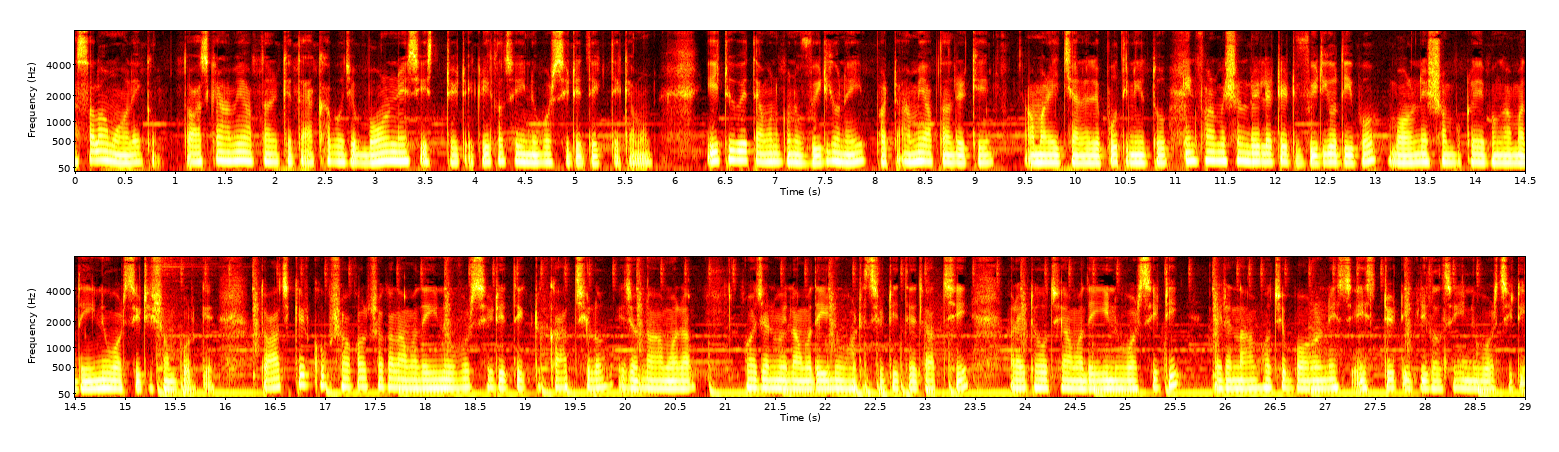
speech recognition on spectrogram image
আসসালামু আলাইকুম। তো আজকে আমি আপনাদেরকে দেখাবো যে বর্নেস স্টেট এগ্রিকালচার ইউনিভার্সিটি দেখতে কেমন। ইউটিউবে তেমন কোনো ভিডিও নেই বাট আমি আপনাদেরকে আমার এই চ্যানেলে প্রতিনিয়ত ইনফরমেশন রিলেটেড ভিডিও দিব বর্ণের সম্পর্কে এবং আমাদের ইউনিভার্সিটি সম্পর্কে। তো আজকের খুব সকাল সকাল আমাদের ইউনিভার্সিটিতে একটু কাজ ছিল এই জন্য আমরা কয়জন মিলে আমাদের ইউনিভার্সিটিতে যাচ্ছি। আর এটা হচ্ছে আমাদের ইউনিভার্সিটি এটার নাম হচ্ছে বর্নেস স্টেট এগ্রিকালচার ইউনিভার্সিটি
